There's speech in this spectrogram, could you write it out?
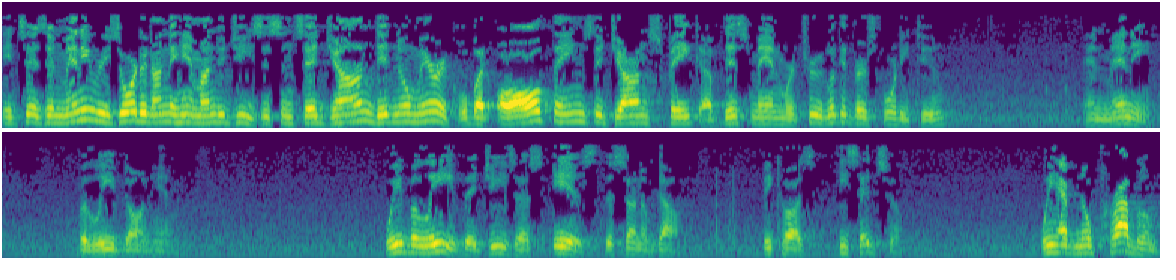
It says, And many resorted unto him, unto Jesus, and said, John did no miracle, but all things that John spake of this man were true. Look at verse 42. And many believed on him. We believe that Jesus is the Son of God because He said so. We have no problem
